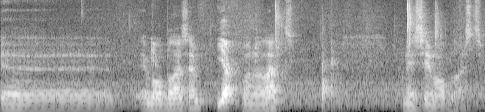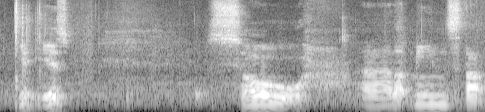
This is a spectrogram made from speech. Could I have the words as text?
uh, immobilize him Yep. when I left. He's immobilized. Yeah, he is. So, uh, that means that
